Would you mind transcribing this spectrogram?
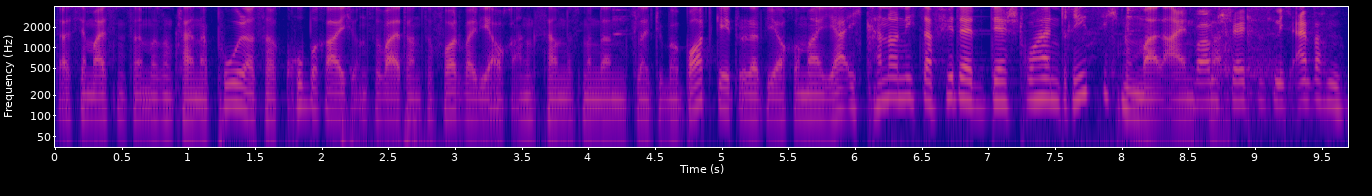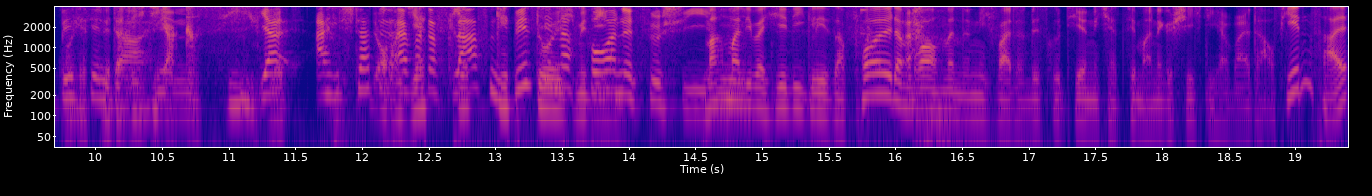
Da ist ja meistens dann immer so ein kleiner Pool, also Crewbereich und so weiter und so fort, weil die auch Angst haben, dass man dann vielleicht über Bord geht oder wie auch immer. Ja, ich kann doch nichts dafür, der, der Strohhalm dreht sich nun mal einfach. Warum stellst du es nicht einfach ein Oh, jetzt bisschen wird er dahin? richtig aggressiv. Ja, Jetzt- anstatt Oh, einfach jetzt- das Glas ein bisschen nach vorne zu schieben. Mach mal lieber hier die Gläser voll, dann brauchen wir dann nicht weiter diskutieren. Ich erzähle meine Geschichte hier weiter. Auf jeden Fall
